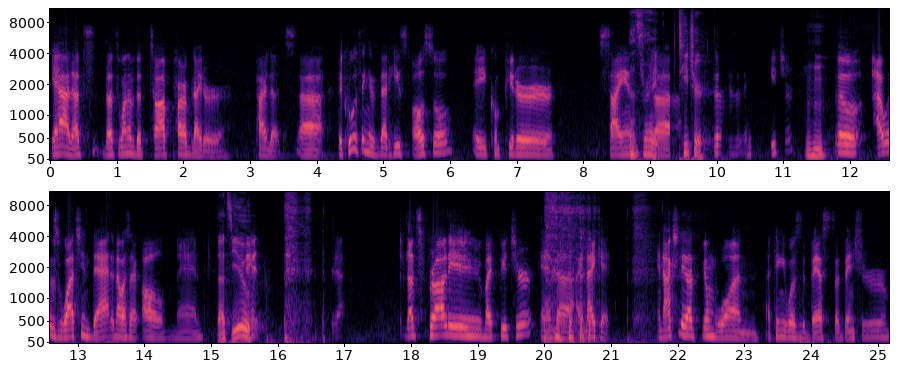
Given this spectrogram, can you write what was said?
Yeah, that's that's one of the top paraglider pilots. Uh, the cool thing is that he's also a computer science. That's right, uh, teacher. teacher. hmm So I was watching that, and I was like, "Oh man, That's you. it- that's probably my future, and uh, I like it." And actually, that film won. I think it was the best adventure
